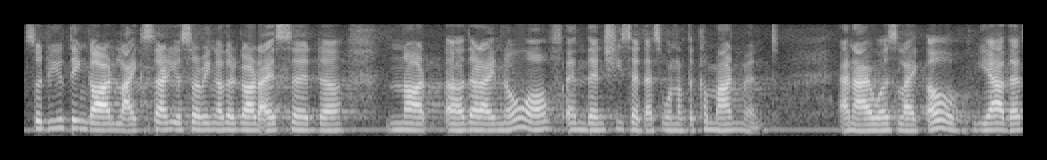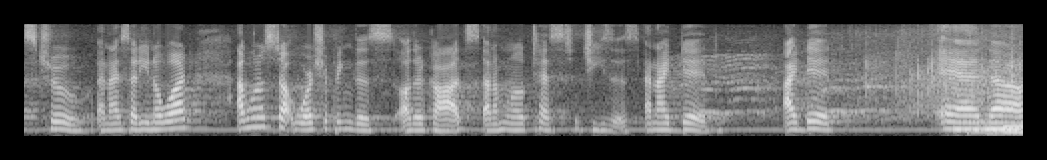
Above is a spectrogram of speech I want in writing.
So do you think God likes that you're serving other God? I said, uh, not uh, that I know of. And then she said, that's one of the commandment. And I was like, oh, yeah, that's true. And I said, you know what? I'm going to start worshiping this other gods and I'm going to test Jesus. And I did. I did. And uh,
